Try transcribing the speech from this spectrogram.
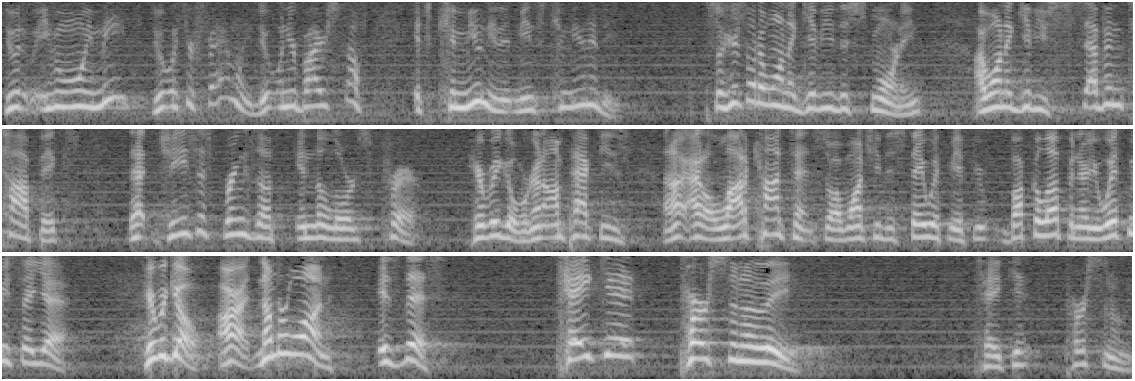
Do it even when we meet. Do it with your family. Do it when you're by yourself. It's communion. It means community. So here's what I want to give you this morning. I want to give you seven topics that Jesus brings up in the Lord's Prayer. Here we go. We're going to unpack these. And I got a lot of content, so I want you to stay with me. If you buckle up and are you with me, say yeah. Here we go. All right. Number one is this take it personally. Take it personally.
